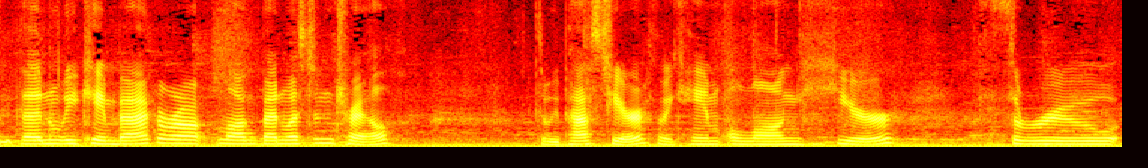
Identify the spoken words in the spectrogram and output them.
Then we came back around, along Ben Weston Trail. So we passed here. We came along here through.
